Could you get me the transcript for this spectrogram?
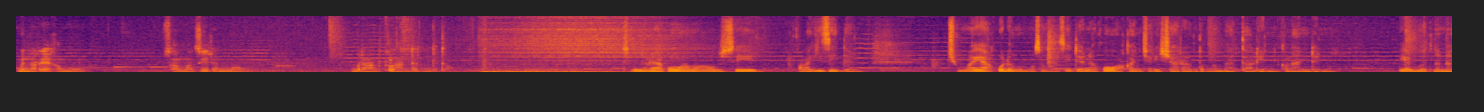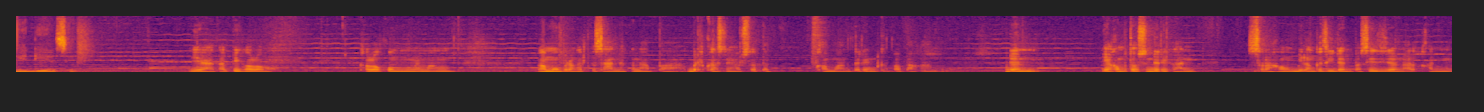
benar ya kamu sama Zidan mau berangkat ke London gitu? Sebenarnya aku nggak mau sih, apalagi Zidan. Cuma ya aku udah ngomong sama Zidan, aku akan cari cara untuk ngebatalin ke London. Ya buat nenangin dia sih. Ya, tapi kalau kalau kamu memang nggak mau berangkat ke sana, kenapa berkasnya harus tetap kamu anterin ke papa kamu? Dan ya kamu tahu sendiri kan, setelah kamu bilang ke Zidan, pasti Zidan akan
